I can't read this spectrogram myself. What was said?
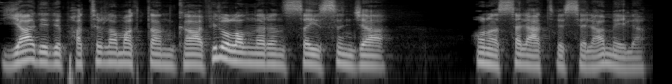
yad edip hatırlamaktan gafil olanların sayısınca ona salat ve selam eyle.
